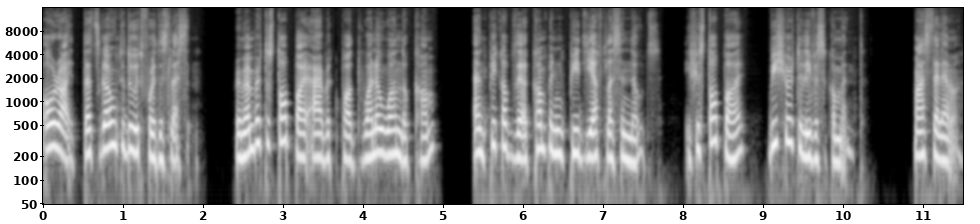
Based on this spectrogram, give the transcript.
Alright, that's going to do it for this lesson. Remember to stop by ArabicPod101.com and pick up the accompanying PDF lesson notes. If you stop by, be sure to leave us a comment. مع السلامة.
